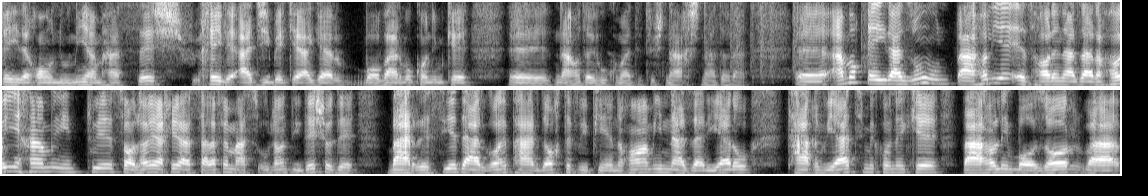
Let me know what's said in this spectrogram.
غیر قانونی هم هستش. خیلی عجیبه که اگر باور بکنیم که نهادهای حکومتی توش نقش ندارن. اما غیر از اون به حال یه اظهار نظرهایی هم این توی سالهای اخیر از طرف مسئولان دیده شده. بررسی درگاه پرداخت وی ها هم این نظریه رو تقویت می‌کنه که به حال این بازار و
